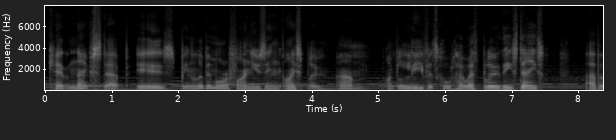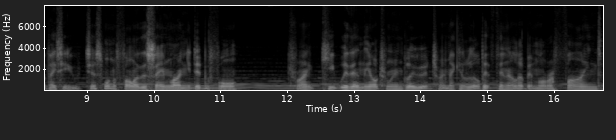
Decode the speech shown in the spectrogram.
Okay, the next step is being a little bit more refined using ice blue. Um, I believe it's called Hoeth blue these days. Uh, but basically you just want to follow the same line you did before. Try and keep within the ultramarine blue and try and make it a little bit thinner, a little bit more refined.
